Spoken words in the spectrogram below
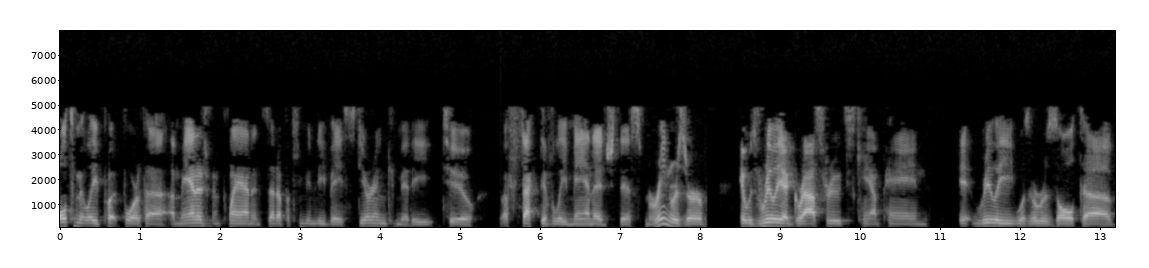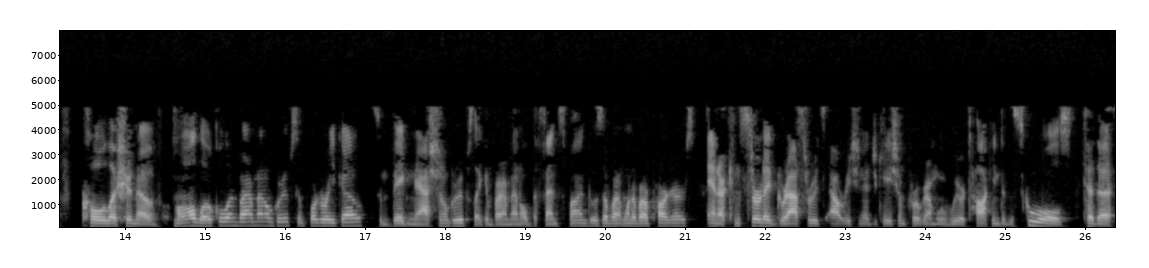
ultimately put forth a, a management plan and set up a community-based steering committee to effectively manage this marine reserve. It was really a grassroots campaign it really was a result of coalition of small local environmental groups in Puerto Rico, some big national groups like Environmental Defense Fund was one of our partners, and a concerted grassroots outreach and education program where we were talking to the schools, to the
